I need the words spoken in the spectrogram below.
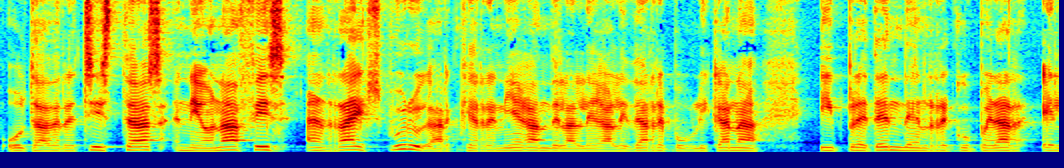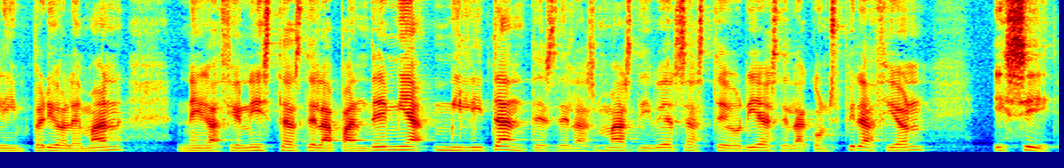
Ultraderechistas, neonazis Reichsbürger que reniegan de la legalidad republicana y pretenden recuperar el imperio alemán, negacionistas de la pandemia, militantes de las más diversas teorías de la conspiración y sí,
